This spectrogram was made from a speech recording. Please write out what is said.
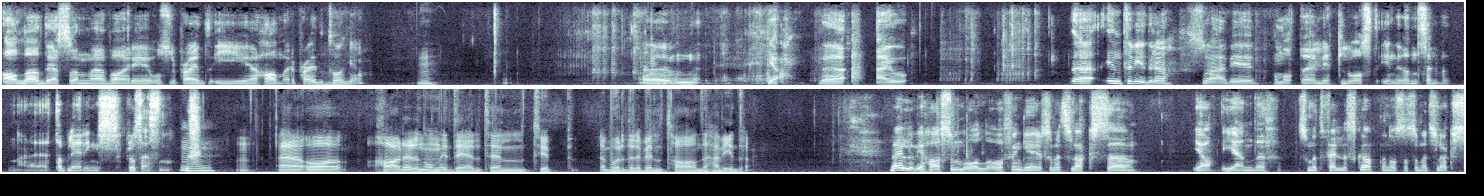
à la det som var i Oslo Pride i Hamar Pride-toget. Mm. Mm. Uh, ja, det er jo det, Inntil videre så er vi på en måte litt låst inn i den selve etableringsprosessen. Mm. Mm. og har dere noen ideer til typ, hvor dere vil ta det her videre? Vel, vi har som mål å fungere som et slags eh, ja, igjen det som et fellesskap, men også som et slags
